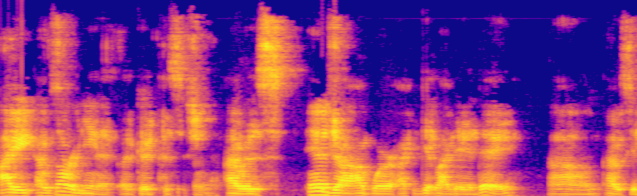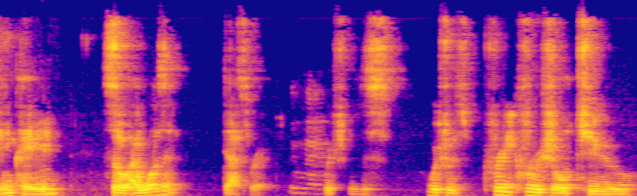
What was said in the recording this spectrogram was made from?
I, I was already in a, a good position. I was in a job where I could get my day to day. I was getting paid, so I wasn't desperate, mm-hmm. which was which was pretty crucial to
